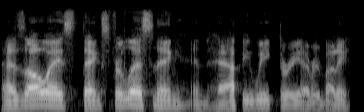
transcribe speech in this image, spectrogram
As always, thanks for listening and happy week three, everybody.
